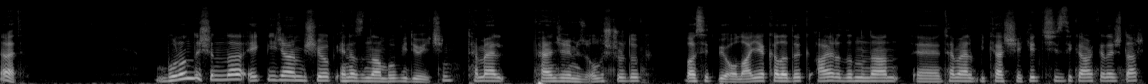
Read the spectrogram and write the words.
Evet. Bunun dışında ekleyeceğim bir şey yok en azından bu video için. Temel penceremizi oluşturduk. Basit bir olay yakaladık. Ardından e, temel birkaç şekil çizdik arkadaşlar.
